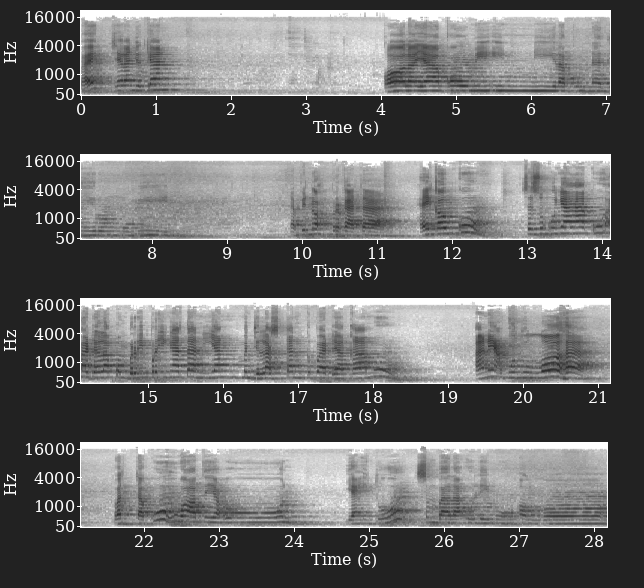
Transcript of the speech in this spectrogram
Baik, saya lanjutkan. Qala ya qaumi inni lakum nadhirum mubin. Nabi Nuh berkata, "Hai kaumku, sesungguhnya aku adalah pemberi peringatan yang menjelaskan kepada kamu ani'budullaha wattaquhu wa ati'un." Yaitu sembahlah olehmu Allah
